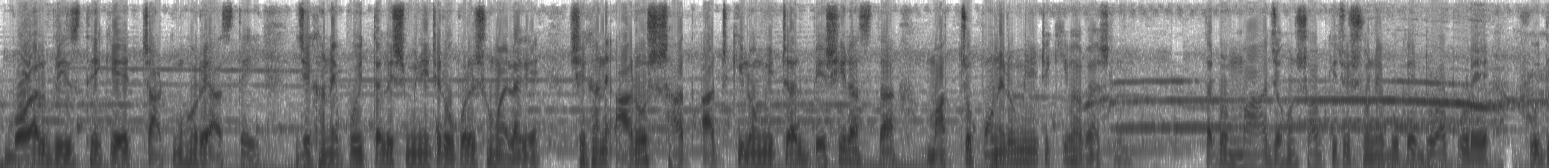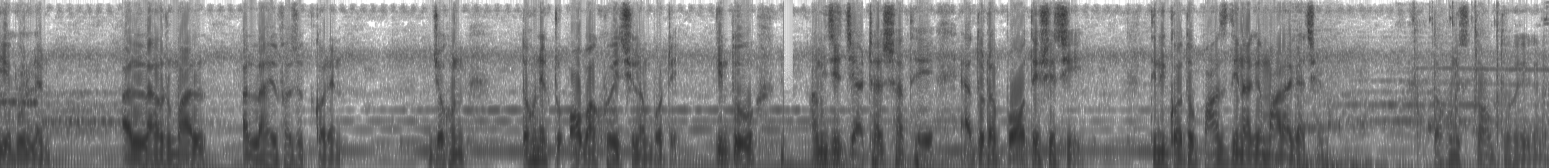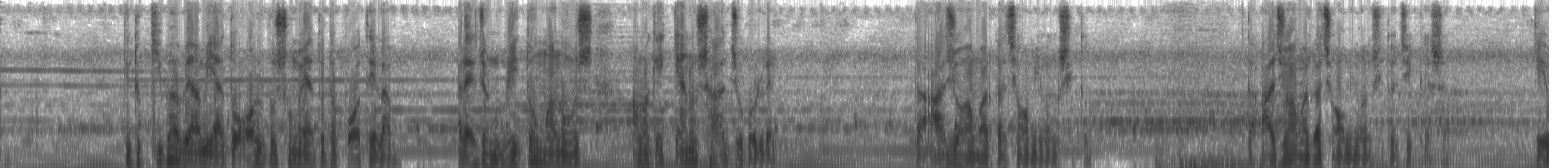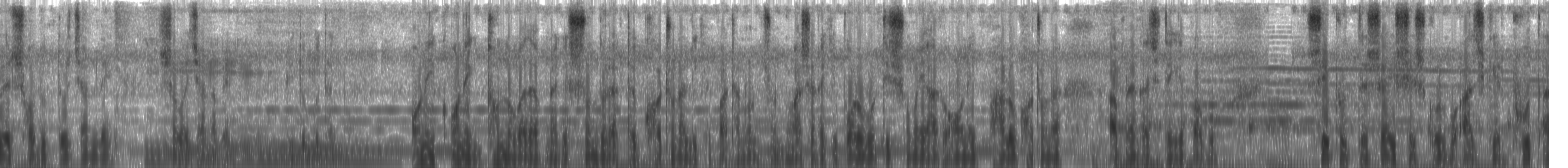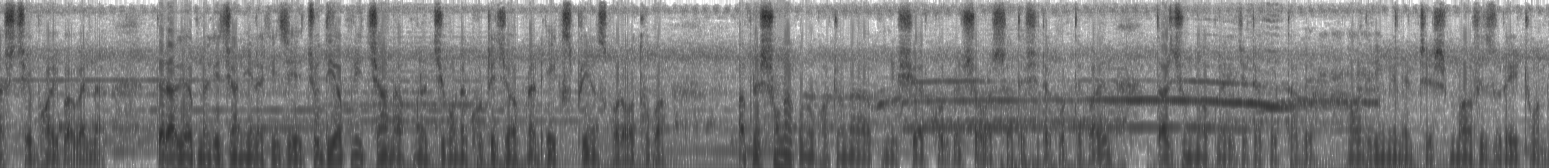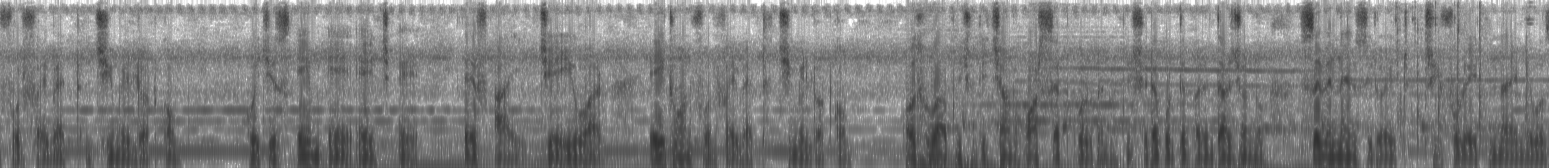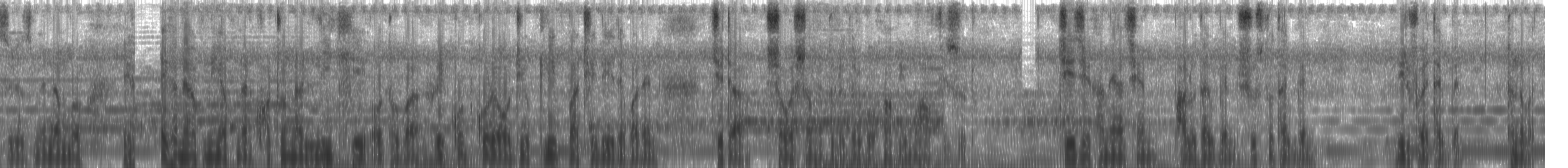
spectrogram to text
বড়াল ব্রিজ থেকে চাটমোহরে আসতেই যেখানে পঁয়তাল্লিশ মিনিটের উপরে সময় লাগে, সেখানে আরও সাত, আট কিলোমিটার বেশি রাস্তা মাত্র পনেরো মিনিটে কীভাবে আসলাম? তারপর মা যখন সব কিছু শুনে বুকে দোয়া পড়ে ফু দিয়ে বললেন, আল্লাহর মাল আল্লাহ হেফাজত করেন। যখন, তখন একটু অবাক হয়েছিলাম বটে। কিন্তু আমি যে জ্যাঠার সাথে এতটা পথ এসেছি, তিনি গত পাঁচ দিন আগে মারা গেছেন। তখন স্তব্ধ হয়ে গেলাম। কিন্তু কীভাবে আমি এত অল্প সময়ে এতটা পথ এলাম? আর একজন মৃত মানুষ আমাকে কেন সাহায্য করলেন? তা আজও আমার কাছে অমীমাংসিত। তা আজও আমার কাছে অমীমাংসিত জিজ্ঞাসা। কেউ এর সদুত্তর জানলে সবাই জানাবেন, কৃতজ্ঞ থাকব। অনেক অনেক ধন্যবাদ আপনাকে সুন্দর একটা ঘটনা লিখে পাঠানোর জন্য। আশা রাখি পরবর্তী সময়ে আরও অনেক ভালো ঘটনা আপনার কাছে থেকে পাবো। সেই প্রত্যাশাই শেষ করব। আজকের ভূত আসছে, ভয় পাবেন না। তার আগে আপনাকে জানিয়ে রাখি যে, যদি আপনি চান আপনার জীবনে ঘটে যাওয়া আপনার এক্সপিরিয়েন্স করা, অথবা আপনার শোনা কোনো ঘটনা আপনি শেয়ার করবেন সবার সাথে, সেটা করতে পারেন। তার জন্য আপনাকে যেটা করতে হবে, আমাদের email address Mahfizur eight one four five at Gmail dot com which is m a h a eight one four five r 8145 at gmail.com অথবা আপনি যদি চান হোয়াটসঅ্যাপ করবেন, আপনি সেটা করতে পারেন। তার জন্য seven nine zero eight three four eight nine double zero number এখানে আপনি আপনার ঘটনা লিখে অথবা রেকর্ড করে অডিও ক্লিপ পাঠিয়ে দিতে পারেন, যেটা সবার সামনে তুলে ধরবো আমি মাহফিজুর। যে যেখানে আছেন, ভালো থাকবেন, সুস্থ থাকবেন, নির্ভয়ে থাকবেন। ধন্যবাদ।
